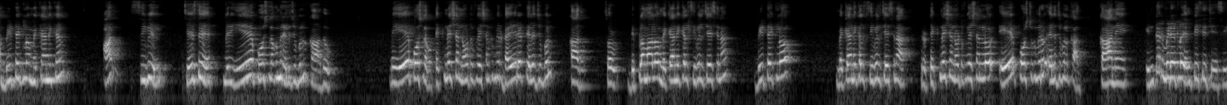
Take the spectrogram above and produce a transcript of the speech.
బీటెక్లో మెకానికల్ ఆర్ సివిల్ చేస్తే మీరు ఏ పోస్టులకు మీరు ఎలిజిబుల్ కాదు. మీ ఏ పోస్టులకు? టెక్నీషియన్ నోటిఫికేషన్కు మీరు డైరెక్ట్ ఎలిజిబుల్ కాదు. సో డిప్లొమాలో మెకానికల్ సివిల్ చేసిన బీటెక్లో మెకానికల్ సివిల్ చేసిన మీరు టెక్నీషియన్ నోటిఫికేషన్లో ఏ పోస్టుకు మీరు ఎలిజిబుల్ కాదు. కానీ ఇంటర్మీడియట్లో ఎంపీసీ చేసి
